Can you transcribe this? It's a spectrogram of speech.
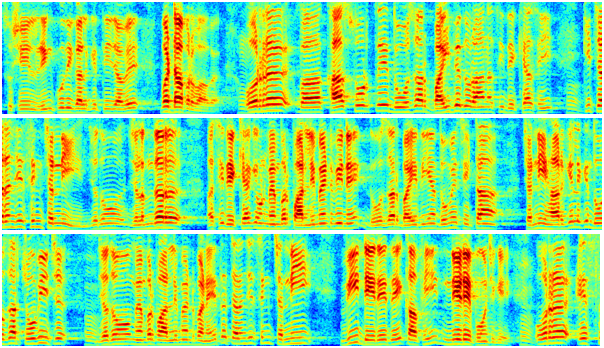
ਸੁਸ਼ੀਲ ਰਿੰਕੂ ਦੀ ਗੱਲ ਕੀਤੀ ਜਾਵੇ ਵੱਡਾ ਪ੍ਰਭਾਵ ਹੈ। ਔਰ ਖਾਸ ਤੌਰ ਤੇ 2022 ਦੇ ਦੌਰਾਨ ਅਸੀਂ ਦੇਖਿਆ ਸੀ ਕਿ ਚਰਨਜੀਤ ਸਿੰਘ ਚੰਨੀ ਜਦੋਂ ਜਲੰਧਰ ਅਸੀਂ ਦੇਖਿਆ ਕਿ ਹੁਣ ਮੈਂਬਰ ਪਾਰਲੀਮੈਂਟ ਵੀ ਨੇ 2022 ਦੀਆਂ ਦੋਵੇਂ ਸੀਟਾਂ ਚੰਨੀ ਹਾਰ ਗਏ ਲੇਕਿਨ 2024 ਚ ਜਦੋਂ ਮੈਂਬਰ ਪਾਰਲੀਮੈਂਟ ਬਣੇ ਤਾਂ ਚਰਨਜੀਤ ਸਿੰਘ ਚੰਨੀ ਵੀ ਡੇਰੇ ਦੇ ਕਾਫੀ ਨੇੜੇ ਪਹੁੰਚ ਗਏ। ਔਰ ਇਸ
